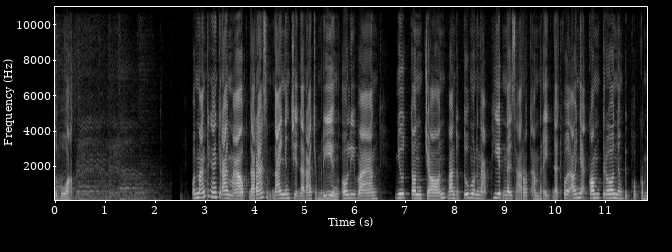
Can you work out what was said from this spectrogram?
សវត្សរ៍ ប៉ុន្មានថ្ងៃក្រោយមកតារាសម្ដែងនិងជាតារាចម្រៀង Oliver Newton John បានទទួលមរណភាពនៅសហរដ្ឋអាមេរិកដែលធ្វើឲ្យអ្នកគ្រប់គ្រងនឹងពិភពកំ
